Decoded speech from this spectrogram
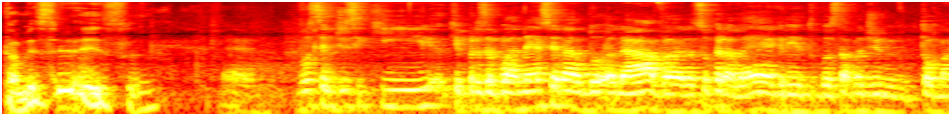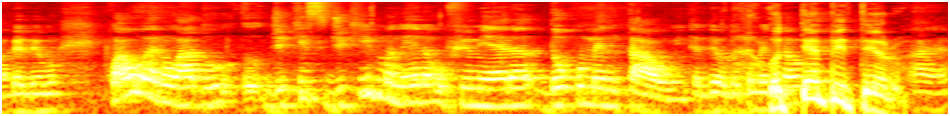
talvez seja isso. Você disse que, que por exemplo, a Ness era adorava, era super alegre, tu gostava de tomar, beber. Qual era o lado, de que, de que maneira o filme era documental, entendeu? Documental... O tempo inteiro. Ah, é?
